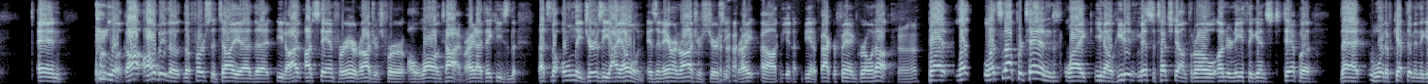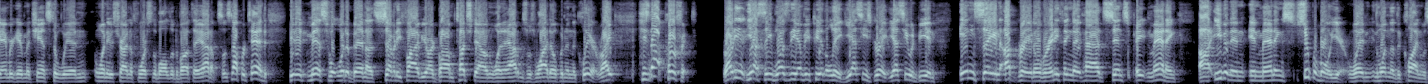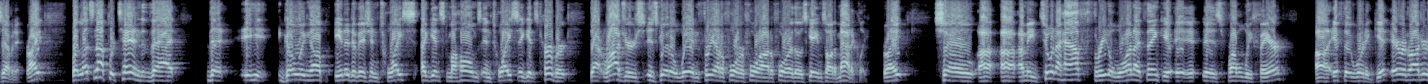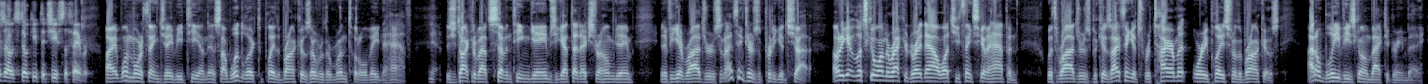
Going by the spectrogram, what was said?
And look, I'll, I'll, be the, the first to tell you that, you know, I've, I've stand for Aaron Rodgers for a long time, right? I think he's the, that's the only jersey I own is an Aaron Rodgers jersey, right? Uh, being, being a Packer fan growing up. Uh-huh. But let, let's not pretend like you know he didn't miss a touchdown throw underneath against Tampa that would have kept them in the game or gave him a chance to win when he was trying to force the ball to Davante Adams. Let's not pretend he didn't miss what would have been a 75-yard bomb touchdown when Adams was wide open in the clear. Right? He's not perfect. Right? He, yes, he was the MVP of the league. Yes, he's great. Yes, he would be an insane upgrade over anything they've had since Peyton Manning. Uh, even in, in Manning's Super Bowl year when when the decline was evident, right? But let's not pretend that that he, going up in a division twice against Mahomes and twice against Herbert, that Rodgers is going to win three out of four or four out of four of those games automatically, right? So, uh, uh, I mean, two and a half, three to one, I think it, it is probably fair. Uh, if they were to get Aaron Rodgers, I would still keep the Chiefs the favorite. All right, one more thing, JVT, on this. I would look to play the Broncos over the run total of eight and a half. Yeah. Because you're talking about 17 games, you got that extra home game, and if you get Rodgers, and I think there's a pretty good shot. I want to get. Let's go on the record right now. What you think's going to happen with Rodgers? Because I think it's retirement or he plays for the Broncos. I don't believe he's going back to Green Bay,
